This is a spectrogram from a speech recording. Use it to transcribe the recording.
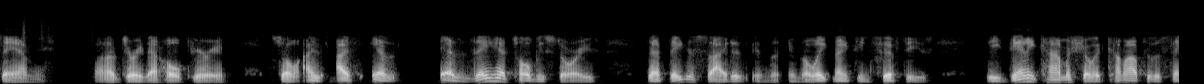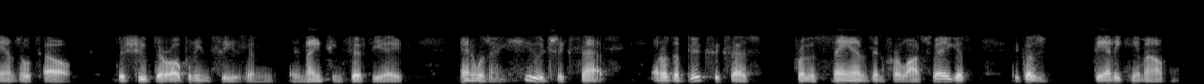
Sands uh, during that whole period. So I, I, as, as they had told me stories that they decided in the in the late 1950s, the Danny Thomas show had come out to the Sands Hotel to shoot their opening season in 1958, and it was a huge success. And it was a big success for the Sands and for Las Vegas because Danny came out and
